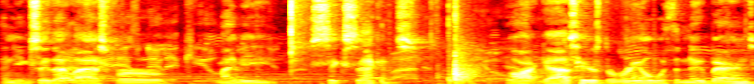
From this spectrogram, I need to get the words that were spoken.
And you can see that lasts for maybe six seconds. All right, guys, here's the reel with the new bearings.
